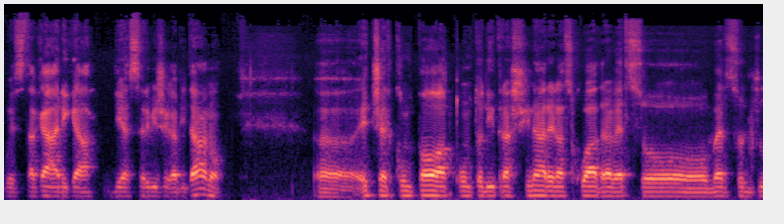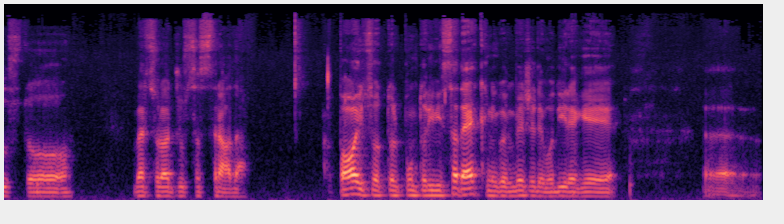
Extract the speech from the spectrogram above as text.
questa carica di essere vice capitano eh, e cerco un po' appunto di trascinare la squadra verso, verso, giusto, verso la giusta strada. Poi sotto il punto di vista tecnico invece devo dire che eh,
